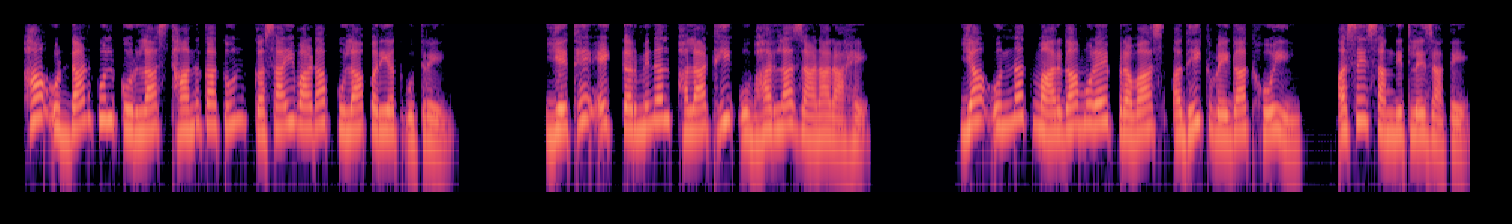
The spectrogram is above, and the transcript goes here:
हा उड्डाणपूल कुर्ला स्थानकातून कसाईवाडा पुलापर्यंत उतरेल. येथे एक टर्मिनल फलाटही उभारला जाणार आहे. या उन्नत मार्गामुळे प्रवास अधिक वेगात होईल असे सांगितले जाते.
